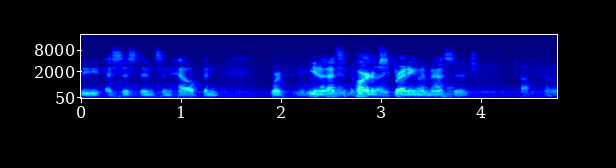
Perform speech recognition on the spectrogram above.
the assistance and help and work. You know, that's a part of spreading the message. Top code.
